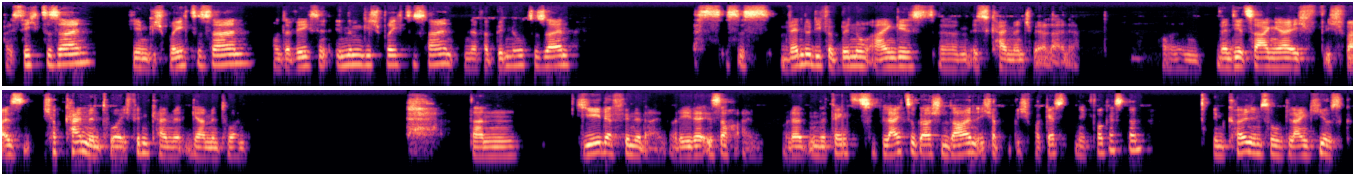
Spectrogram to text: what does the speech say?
Bei sich zu sein, hier im Gespräch zu sein, unterwegs in, in einem Gespräch zu sein, in der Verbindung zu sein. Es, es ist, wenn du die Verbindung eingehst, ähm, ist kein Mensch mehr alleine. Und wenn die jetzt sagen, ja, ich, ich weiß, ich habe keinen Mentor, ich finde keinen gern Mentoren, dann jeder findet einen oder jeder ist auch ein. Und dann fängt es vielleicht sogar schon da an, ich, hab, ich war gestern, nee, vorgestern in Köln in so einem kleinen Kiosk.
